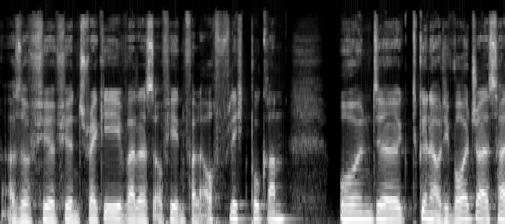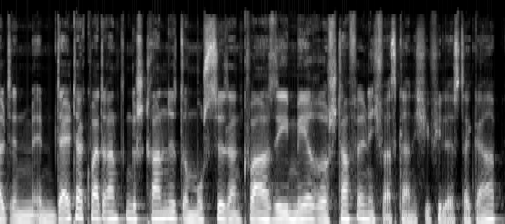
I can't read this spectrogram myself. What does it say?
also für, für ein Trekkie war das auf jeden Fall auch Pflichtprogramm. Und äh, genau, die Voyager ist halt im, im Delta-Quadranten gestrandet und musste dann quasi mehrere Staffeln, ich weiß gar nicht, wie viele es da gab,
